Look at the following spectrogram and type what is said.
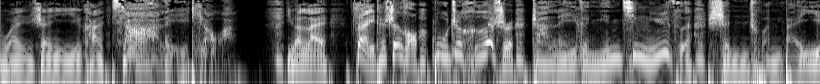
转身一看，吓了一跳啊！原来在他身后，不知何时站了一个年轻女子，身穿白衣，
